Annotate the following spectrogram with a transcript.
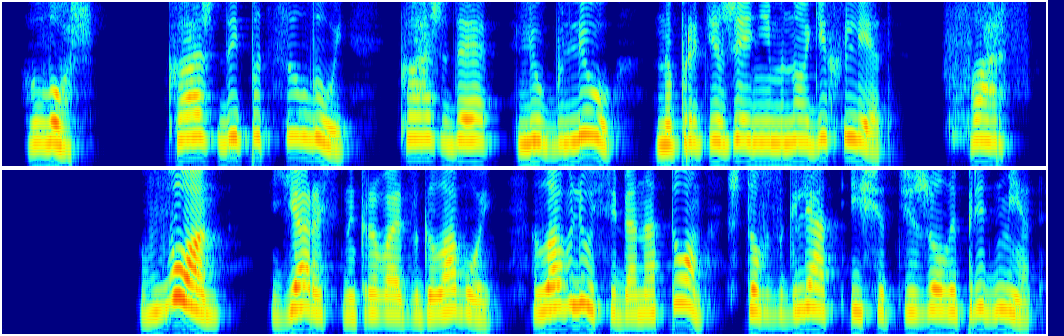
— ложь. Каждый поцелуй, каждое «люблю» на протяжении многих лет — фарс. «Вон!» — ярость накрывает с головой. Ловлю себя на том, что взгляд ищет тяжелый предмет.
